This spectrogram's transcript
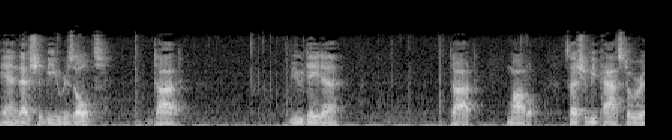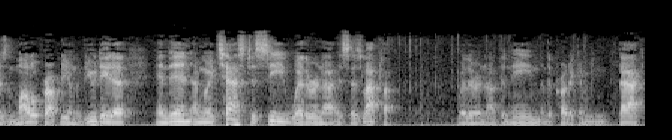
and that should be result dot view data dot model. So that should be passed over as the model property on the view data. And then I'm going to test to see whether or not it says laptop, whether or not the name of the product I'm getting back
